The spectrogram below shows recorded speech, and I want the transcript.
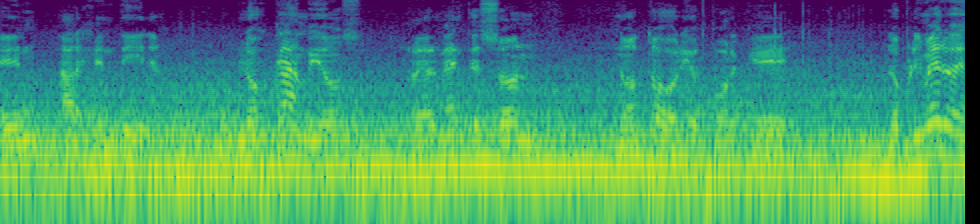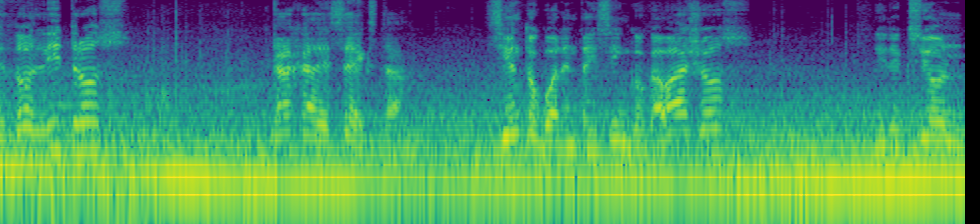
en Argentina. Los cambios realmente son notorios porque lo primero es 2 litros, caja de sexta, 145 caballos, dirección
